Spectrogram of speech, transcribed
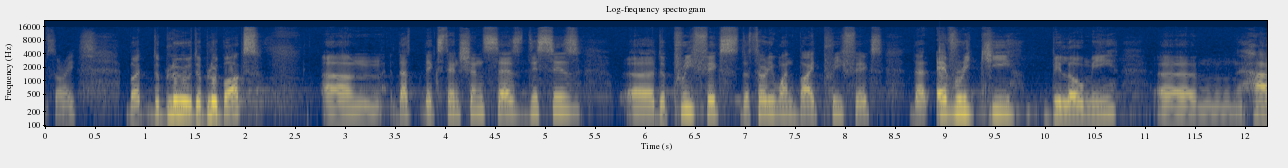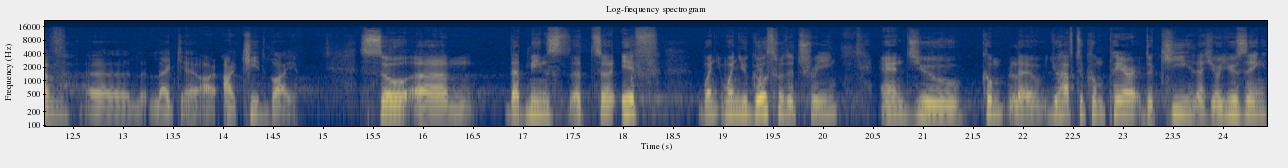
sorry, but the blue the blue box. Um, that the extension says this is uh, the prefix, the 31 byte prefix that every key below me um, have uh, like uh, are, are, keyed by. So um, that means that uh, if when when you go through the tree and you you have to compare the key that you're using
